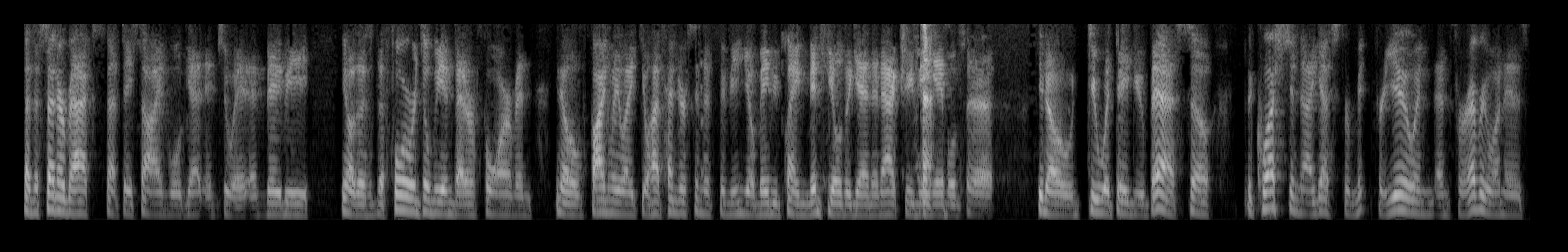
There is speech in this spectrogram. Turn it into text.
that the center backs that they signed will get into it, and maybe you know the, the forwards will be in better form, and you know finally like you'll have Henderson and Fabinho maybe playing midfield again and actually being able to you know do what they do best. So the question, I guess, for for you and, and for everyone is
